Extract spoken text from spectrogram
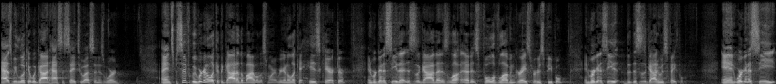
as we look at what God has to say to us in His Word. And specifically, we're going to look at the God of the Bible this morning. We're going to look at His character, and we're going to see that this is a God that is, lo- that is full of love and grace for His people. And we're going to see that this is a God who is faithful. And we're going to see,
